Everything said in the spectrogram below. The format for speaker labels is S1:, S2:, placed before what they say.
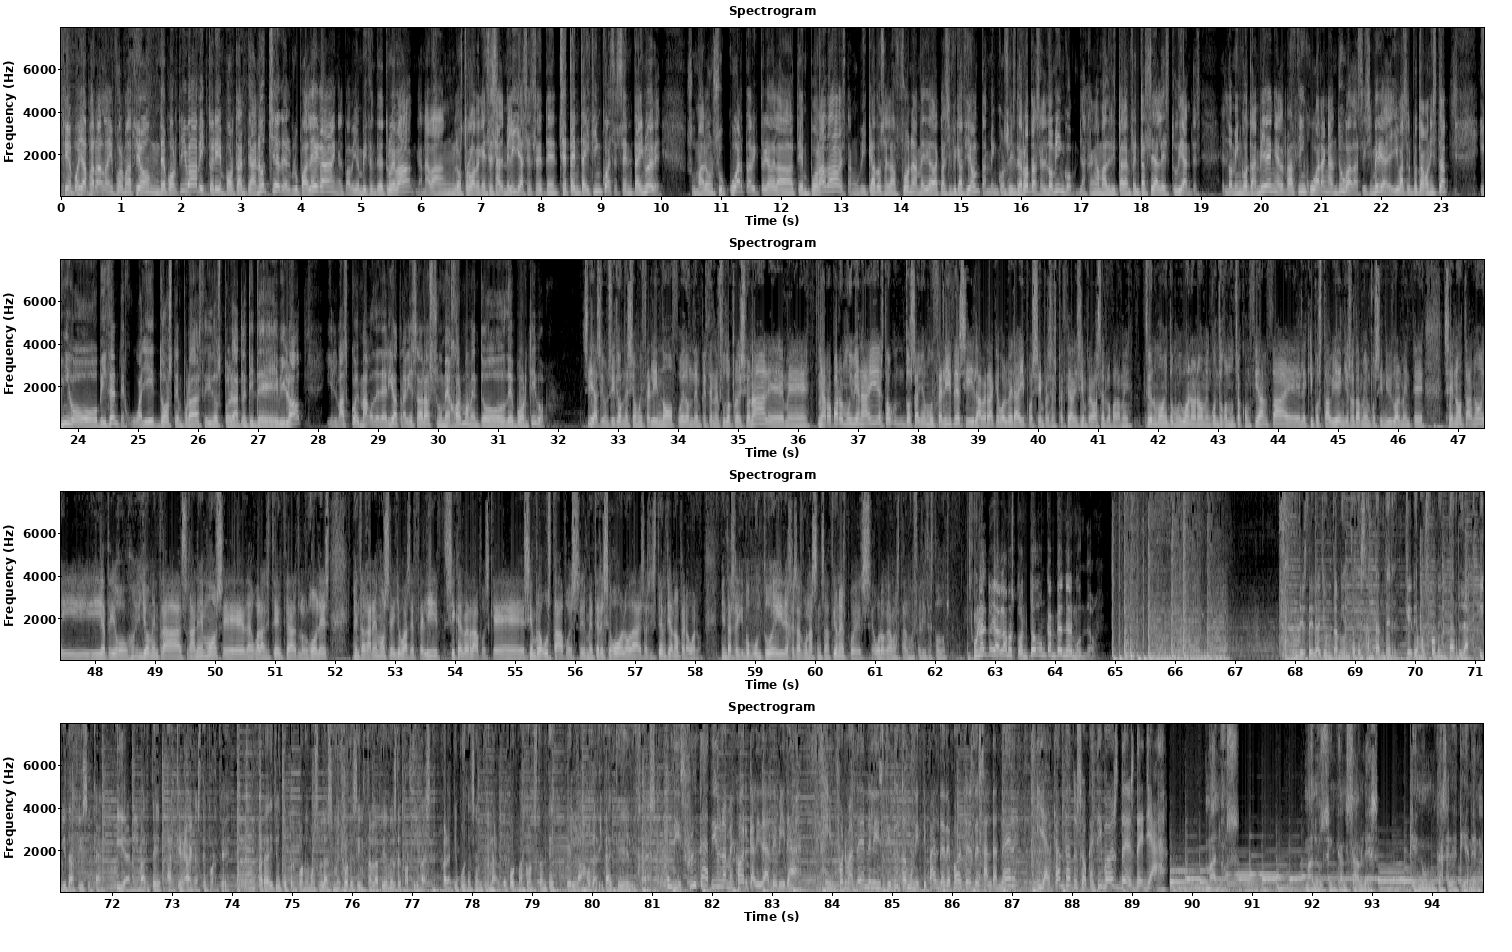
S1: Tiempo ya para la información deportiva. Victoria importante anoche del grupo Alega en el pabellón Vicente de Trueba. Ganaban los trolaveguenses al Melillas 75 a 69. Sumaron su cuarta victoria de la temporada. Están ubicados en la zona media de la clasificación, también con seis derrotas. El domingo viajan a Madrid para enfrentarse al Estudiantes. El domingo también el Racing jugará en Andúba a las seis y media. Y allí va a ser protagonista Íñigo Vicente. Jugó allí dos temporadas cedidos por el Athletic de Bilbao. Y el Vasco, el mago de Derio, atraviesa ahora su mejor momento deportivo.
S2: Sí, ha sido un sitio donde he sido muy feliz, ¿no? Fue donde empecé en el fútbol profesional, eh, me, me, arroparon muy bien ahí, estado dos años muy felices y la verdad que volver ahí pues siempre es especial y siempre va a serlo para mí. Estoy en un momento muy bueno, ¿no? Me encuentro con mucha confianza, eh, el equipo está bien y eso también pues individualmente se nota, ¿no? Y, y ya te digo, yo mientras ganemos, eh, da igual las asistencias, los goles, mientras ganemos yo voy a ser feliz. Sí que es verdad pues que siempre gusta pues meter ese gol o dar esa asistencia, ¿no? Pero bueno, mientras el equipo puntúe y deje esas buenas sensaciones, pues seguro que vamos a estar muy felices todos.
S1: Un alto y hablamos con todo un campeón del mundo.
S3: Desde el Ayuntamiento de Santander queremos fomentar la actividad física y animarte a que hagas deporte. Para ello te proponemos las mejores instalaciones deportivas para que puedas entrenar de forma constante en la modalidad que elijas.
S4: Disfruta de una mejor calidad de vida. Infórmate en el Instituto Municipal de Deportes de Santander y alcanza tus objetivos desde ya.
S5: Manos Manos incansables, que nunca se detienen.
